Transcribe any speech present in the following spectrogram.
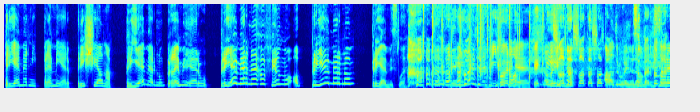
Priemerný premiér přišel na priemernou premiéru priemerného filmu o priemernom priemysle. Výborně, výborně, pěkný. Šlo to, šlo to, šlo to. Ale druhý nedám. Super, dobré.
